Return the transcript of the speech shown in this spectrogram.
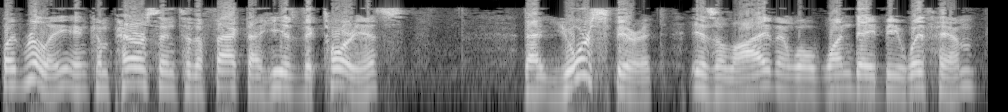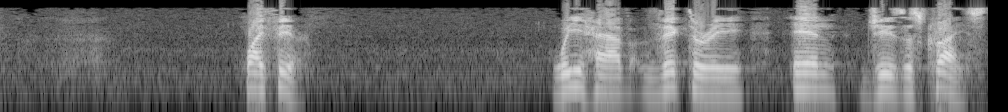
but really, in comparison to the fact that he is victorious, that your spirit is alive and will one day be with him, why fear? We have victory in Jesus Christ.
